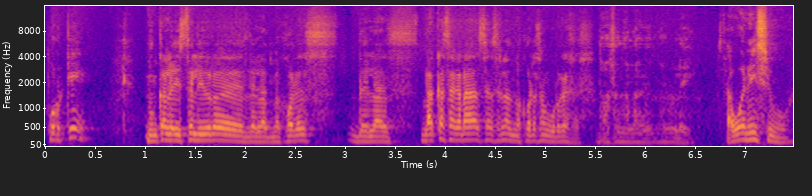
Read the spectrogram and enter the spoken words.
¿Por qué? ¿Nunca leíste el libro de, las mejores, de las vacas sagradas se hacen las mejores hamburguesas? No, eso no, no lo leí. Está buenísimo.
